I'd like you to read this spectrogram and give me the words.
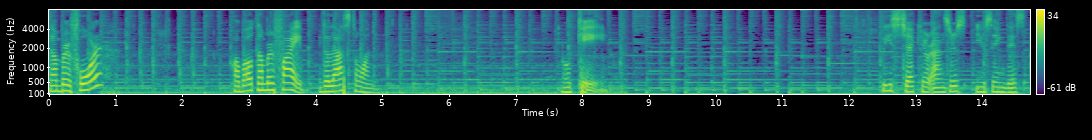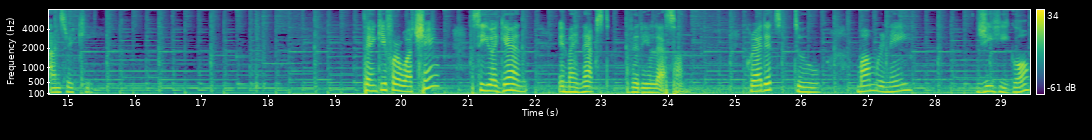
Number four? How about number five? The last one. Okay. Please check your answers using this answer key. Thank you for watching. See you again in my next video lesson. Credits to Mom Renee G. Higo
